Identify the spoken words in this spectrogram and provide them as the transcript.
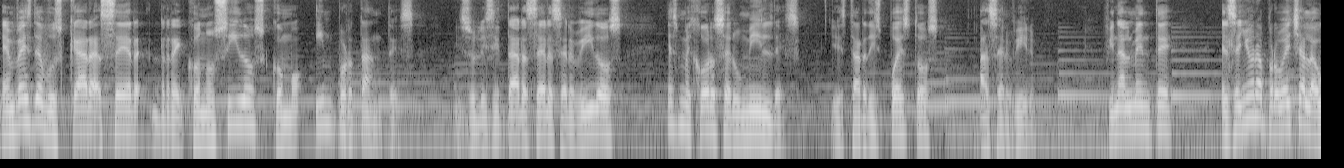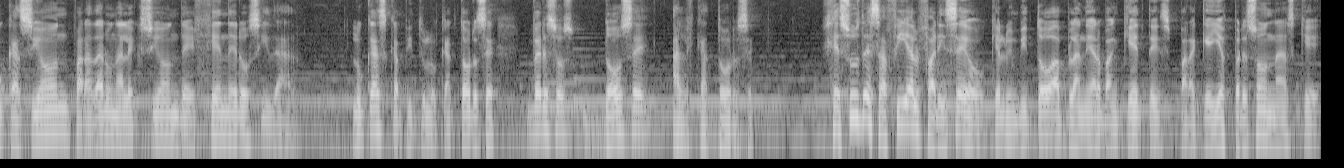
En vez de buscar ser reconocidos como importantes y solicitar ser servidos, es mejor ser humildes y estar dispuestos a servir. Finalmente, el Señor aprovecha la ocasión para dar una lección de generosidad. Lucas capítulo 14, versos 12 al 14. Jesús desafía al fariseo que lo invitó a planear banquetes para aquellas personas que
